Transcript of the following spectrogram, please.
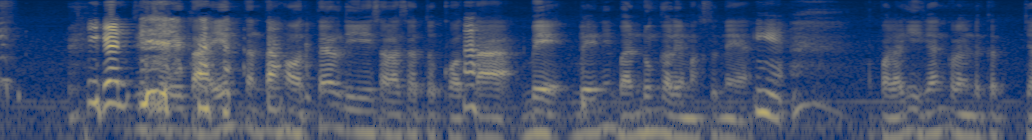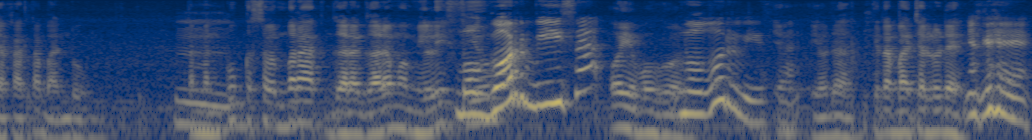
iya diceritain tentang hotel di salah satu kota B. B ini Bandung kali ya maksudnya ya. iya Apalagi kan kalau yang deket Jakarta Bandung. Temenku kesel berat gara-gara memilih view. Hmm. Bogor bisa Oh iya Bogor. Bogor bisa Ya, ya udah, kita baca dulu deh. oke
